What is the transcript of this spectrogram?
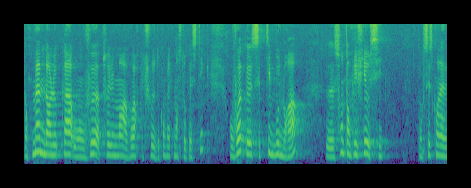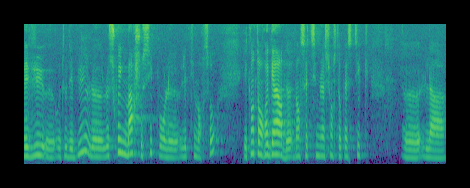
Donc même dans le cas où on veut absolument avoir quelque chose de complètement stochastique, on voit que ces petits bouts de bras euh, sont amplifiés aussi. Donc c'est ce qu'on avait vu euh, au tout début. Le, swing marche aussi pour les petits morceaux. Et quand on regarde dans cette simulation stochastique la,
